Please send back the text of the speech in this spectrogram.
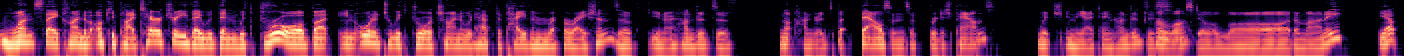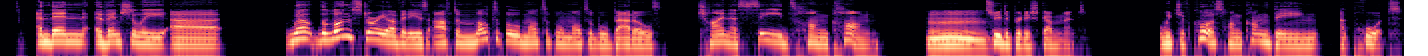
once they kind of occupied territory, they would then withdraw. But in order to withdraw, China would have to pay them reparations of you know hundreds of not hundreds but thousands of British pounds which in the 1800s is A lot. still a lot of money. Yep. And then eventually, uh, well, the long story of it is after multiple, multiple, multiple battles, China cedes Hong Kong Mm. to the British government, which, of course, Hong Kong being a port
